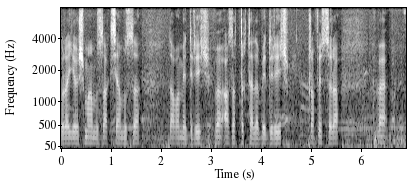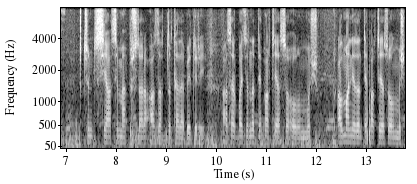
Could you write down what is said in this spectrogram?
bura yığışmamızda, aksiyamızda davam edirik və azadlıq tələb edirik. Professora və bütün siyasi məhbuslara azadlıq tələb edirik. Azərbaycanda deportasiya olunmuş, Almaniyadan deportasiya olunmuş,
